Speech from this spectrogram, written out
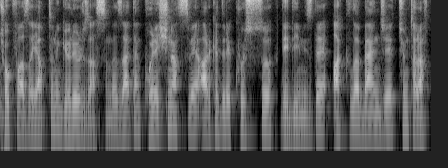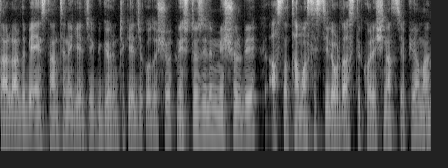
çok fazla yaptığını görüyoruz aslında. Zaten Koleşinats ve arka direk koşusu dediğimizde akla bence tüm taraftarlarda bir enstantane gelecek, bir görüntü gelecek. O da şu. Mesut Özil'in meşhur bir aslında tam asistiyle orada asisti Koleşinats yapıyor ama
